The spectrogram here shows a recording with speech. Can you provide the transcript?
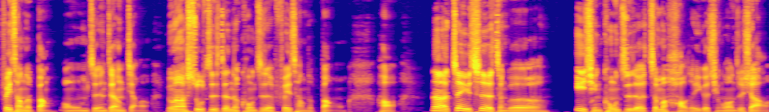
非常的棒哦，我们只能这样讲哦，因为它数字真的控制的非常的棒哦。好，那这一次的整个疫情控制的这么好的一个情况之下，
